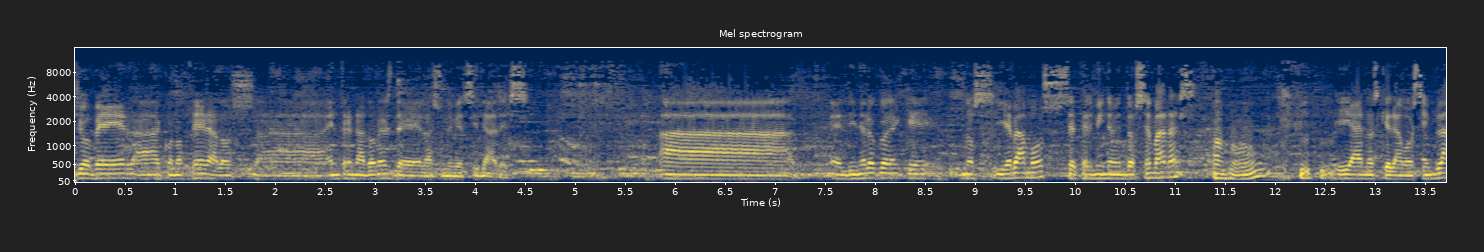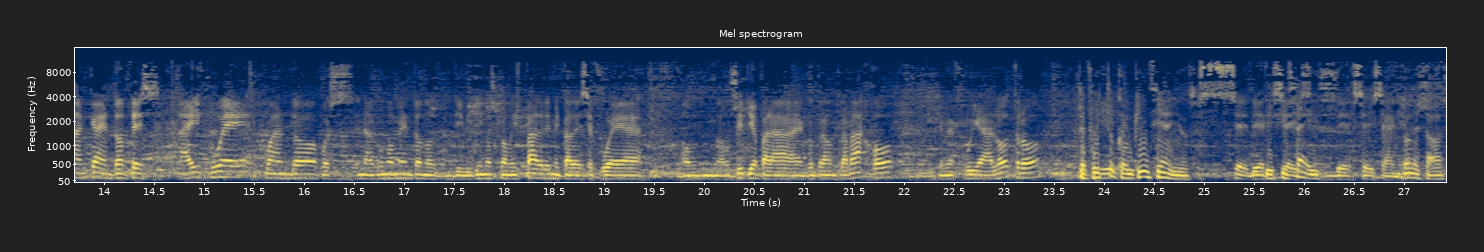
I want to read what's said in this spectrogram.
yo ver, a conocer a los a entrenadores de las universidades. Ah, el dinero con el que nos llevamos se terminó en dos semanas Ajá. y ya nos quedamos sin blanca. Entonces ahí fue cuando, pues en algún momento nos dividimos con mis padres. Mi padre se fue a un, a un sitio para encontrar un trabajo, yo me fui al otro. ¿Te fuiste Y- con 15 años? Sí, 16, 16. 16 años. ¿Dónde estabas?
